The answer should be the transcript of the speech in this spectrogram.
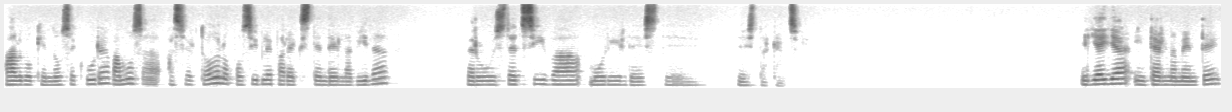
algo que no se cura, vamos a hacer todo lo posible para extender la vida, pero usted sí va a morir de este de esta cáncer. Y ella internamente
